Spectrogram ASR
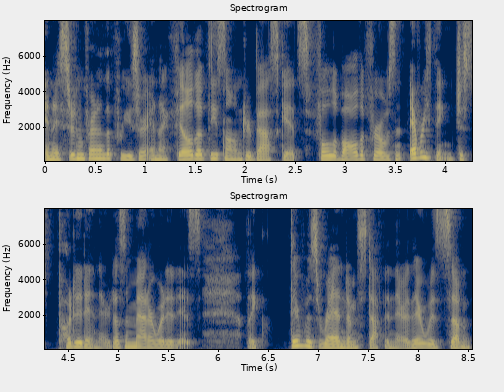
and I stood in front of the freezer and I filled up these laundry baskets full of all the frozen everything. Just put it in there. It doesn't matter what it is. Like there was random stuff in there. There was some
